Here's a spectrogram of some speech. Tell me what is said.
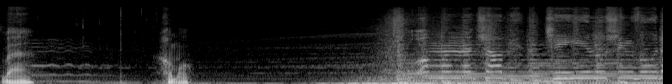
晚安。我们的照片记录幸福的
